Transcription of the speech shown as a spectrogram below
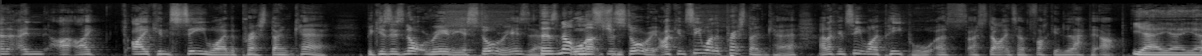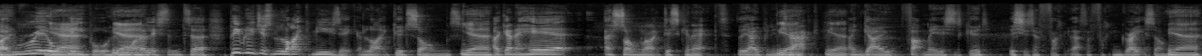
and and I I can see why the press don't care. Because there's not really a story, is there? There's not What's much- the story? I can see why the press don't care, and I can see why people are, are starting to fucking lap it up. yeah, yeah, yeah. Like real Yeah, people who yeah. want to listen to people who just like music and like good songs. Yeah. are going to hear a song like "Disconnect," the opening Yeah, track, and go, "Fuck me, this is good. This is a fuck. That's a fucking great song." Yeah.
